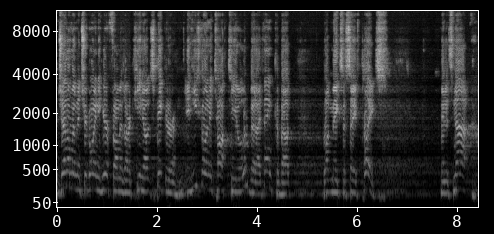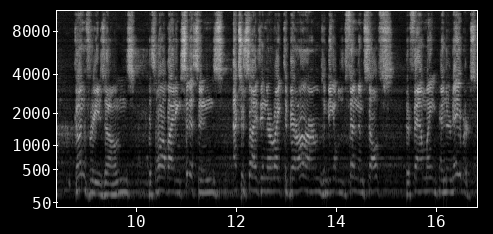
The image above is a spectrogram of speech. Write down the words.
gentleman that you're going to hear from is our keynote speaker, and he's going to talk to you a little bit, I think, about what makes a safe place. And it's not gun free zones, it's law abiding citizens exercising their right to bear arms and being able to defend themselves, their family, and their neighbors.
